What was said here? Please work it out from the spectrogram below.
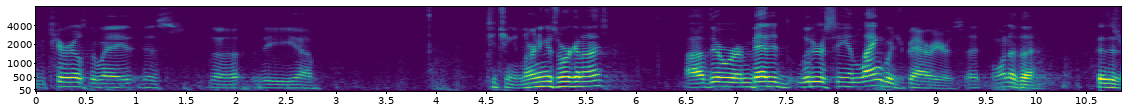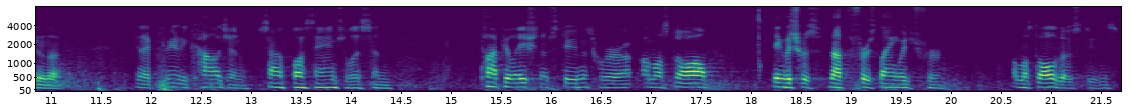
the materials, the way this, the, the uh, teaching and learning is organized. Uh, there were embedded literacy and language barriers. One of the, visited in a, in a community college in South Los Angeles, and population of students were almost all, English was not the first language for almost all of those students.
